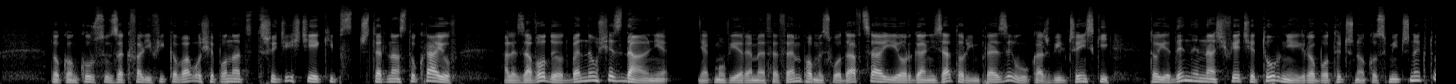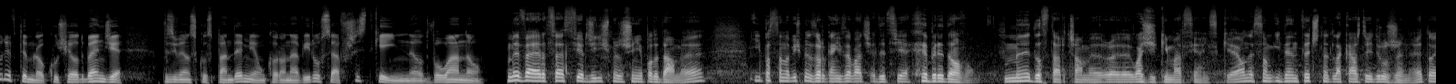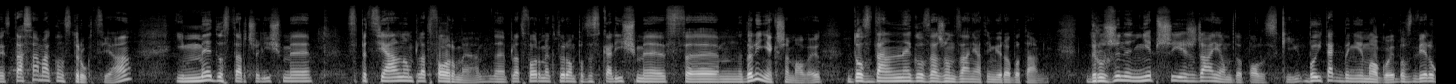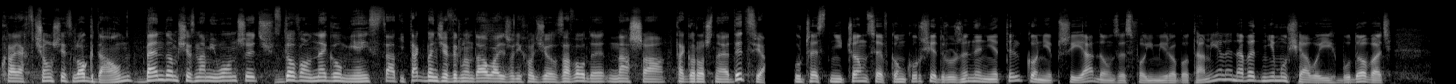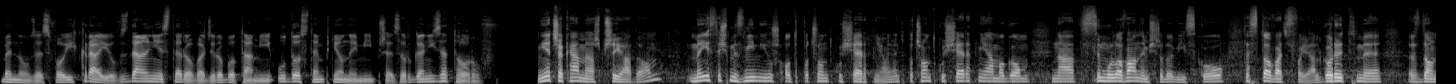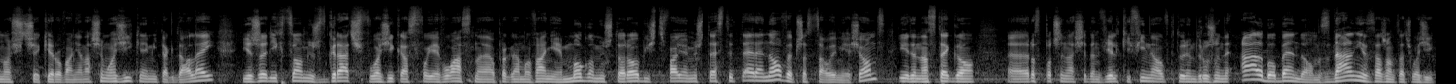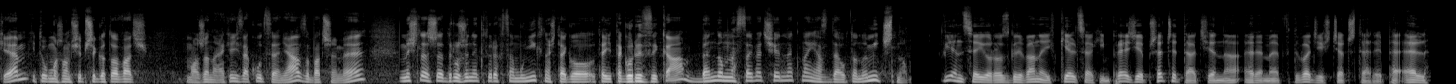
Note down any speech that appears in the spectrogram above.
Do konkursu zakwalifikowało się ponad 30 ekip z 14 krajów, ale zawody odbędą się zdalnie. Jak mówi RMFFM, pomysłodawca i organizator imprezy Łukasz Wilczyński to jedyny na świecie turniej robotyczno-kosmiczny, który w tym roku się odbędzie. W związku z pandemią koronawirusa wszystkie inne odwołano. My w ERC stwierdziliśmy, że się nie poddamy i postanowiliśmy zorganizować edycję hybrydową. My dostarczamy e, łaziki marsjańskie, one są identyczne dla każdej drużyny, to jest ta sama konstrukcja i my dostarczyliśmy specjalną platformę, e, platformę, którą pozyskaliśmy w Dolinie Krzemowej do zdalnego zarządzania tymi robotami. Drużyny nie przyjeżdżają do Polski, bo i tak by nie mogły, bo w wielu krajach wciąż jest lockdown, będą się z nami łączyć z dowolnego miejsca i tak będzie wyglądała, jeżeli chodzi o zawody, nasza tegoroczna edycja. Uczestniczące w konkursie drużyny nie tylko nie przyjadą ze swoimi robotami, ale nawet nie musiały ich budować. Będą ze swoich krajów zdalnie sterować robotami udostępnionymi przez organizatorów. Nie czekamy aż przyjadą. My jesteśmy z nimi już od początku sierpnia. Oni od początku sierpnia mogą na symulowanym środowisku testować swoje algorytmy, zdolność kierowania naszym łazikiem i tak dalej. Jeżeli chcą już wgrać w łazika swoje własne oprogramowanie, mogą już to robić. Trwają już testy terenowe przez cały miesiąc. 11 e, rozpoczyna się ten wielki finał, w którym drużyny albo będą zdalnie zarządzać łazikiem i tu muszą się przygotować może na jakieś zakłócenia, zobaczymy. Myślę, że drużyny, które chcą uniknąć tego, tej, tego ryzyka, będą nastawiać się jednak na jazdę autonomiczną. Więcej o rozgrywanej w Kielcach imprezie przeczytacie na rmf24.pl.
